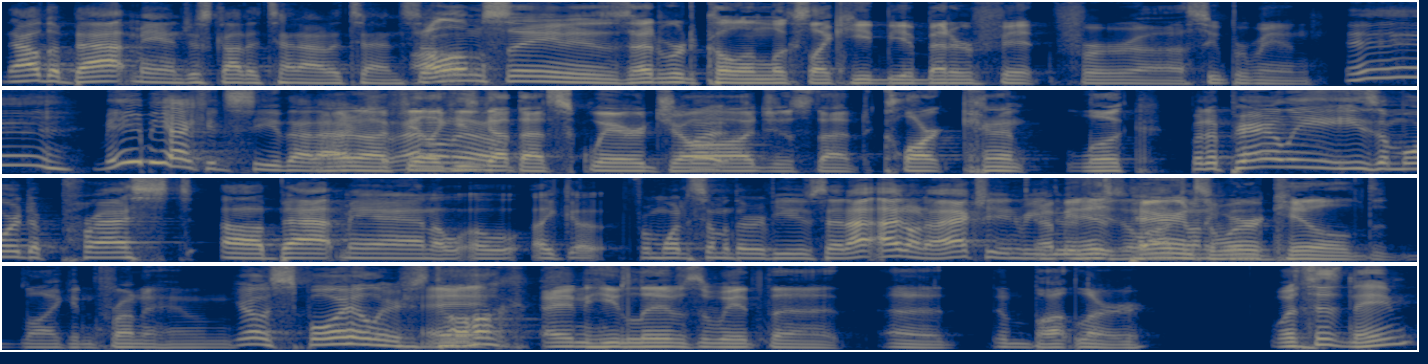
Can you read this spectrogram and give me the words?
now the Batman just got a 10 out of 10. So All I'm saying is Edward Cullen looks like he'd be a better fit for uh, Superman. eh, maybe I could see that. I don't know. I feel like don't he's know. got that square jaw, just that Clark Kent look. But apparently, he's a more depressed uh, Batman. a- a- like uh, from what some of the reviews said, I, I don't know. I actually didn't read. I mean, his a parents were even- killed like in front of him. Yo, spoilers, dog. And, and he lives with uh, uh, the butler. What's his name?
